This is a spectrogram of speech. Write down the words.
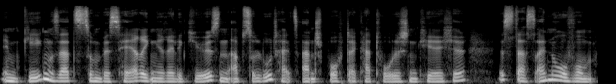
Im Gegensatz zum bisherigen religiösen Absolutheitsanspruch der katholischen Kirche ist das ein Novum.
